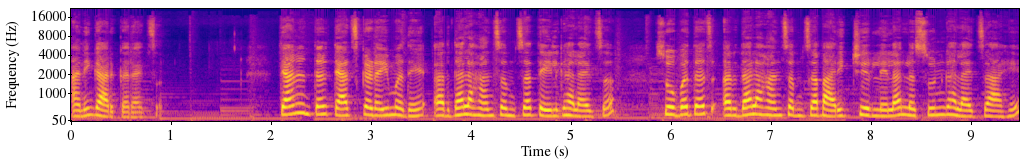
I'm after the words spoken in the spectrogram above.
आणि गार करायचं. त्यानंतर त्याच कढईमध्ये अर्धा लहान चमचा तेल घालायचं. सोबतच अर्धा लहान चमचा बारीक चिरलेला लसूण घालायचा आहे.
